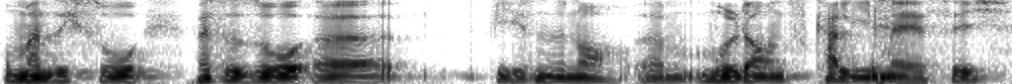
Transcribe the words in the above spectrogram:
und man sich so, weißt du, so, äh, wie hießen sie noch, ähm, Mulder und Scully mäßig,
